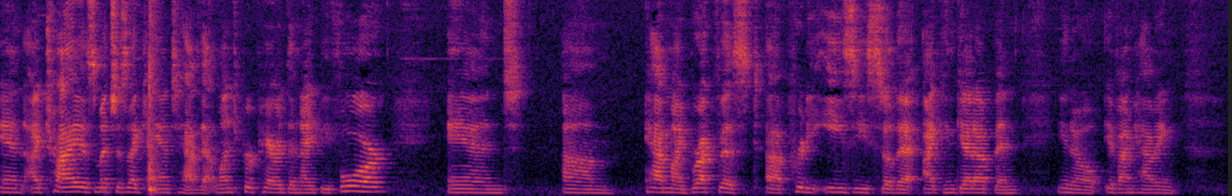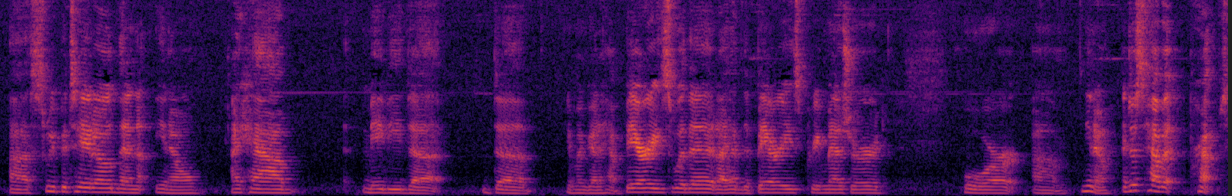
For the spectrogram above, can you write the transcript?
and I try as much as I can to have that lunch prepared the night before and um, have my breakfast uh, pretty easy so that I can get up and you know if I'm having uh, sweet potato then you know I have maybe the the if I'm going to have berries with it, I have the berries pre-measured or, um, you know, I just have it prepped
